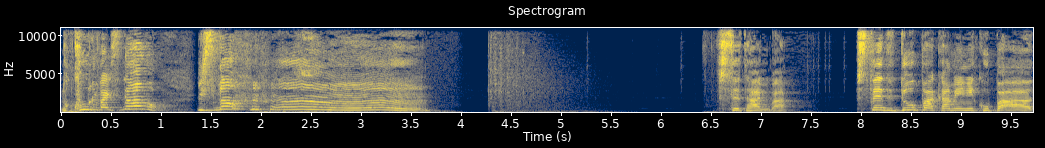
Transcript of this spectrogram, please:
No kurwa i znowu! I znowu! Wstyd hańba. Wstyd dupa, kamieni kupa,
